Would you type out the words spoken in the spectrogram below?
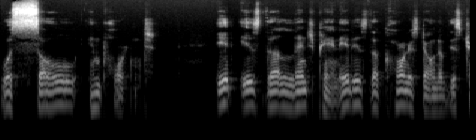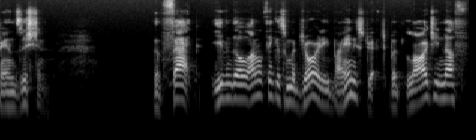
was so important. It is the linchpin. It is the cornerstone of this transition. The fact, even though I don't think it's a majority by any stretch, but large enough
